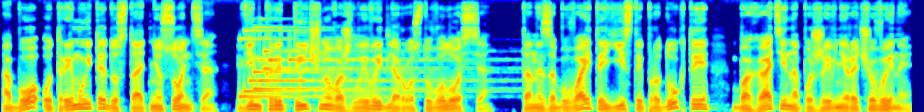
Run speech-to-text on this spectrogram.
або отримуйте достатньо сонця. Він критично важливий для росту волосся. Та не забувайте їсти продукти, багаті на поживні речовини.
